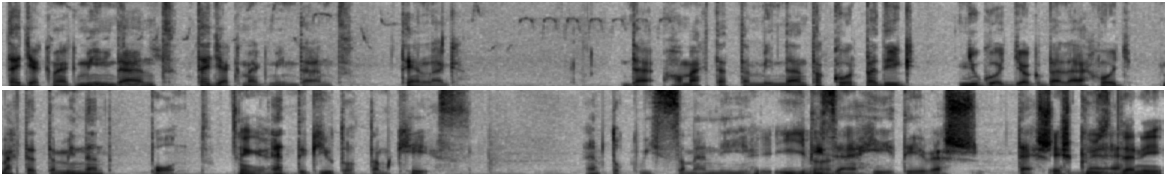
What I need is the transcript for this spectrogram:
Tegyek meg mindent, tegyek meg mindent. Tényleg. De ha megtettem mindent, akkor pedig nyugodjak bele, hogy megtettem mindent, pont. Igen. Eddig jutottam, kész. Nem tudok visszamenni Így van. 17 éves testbe. és küzdeni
